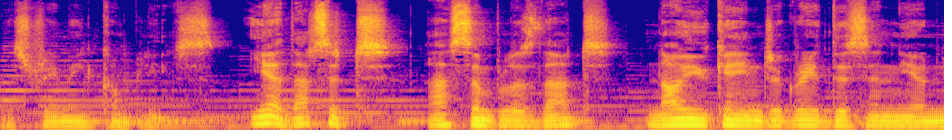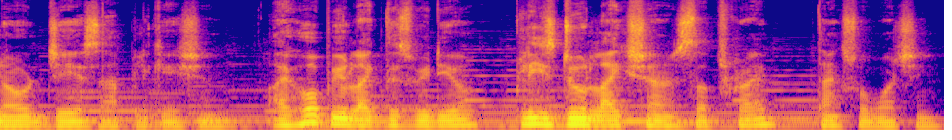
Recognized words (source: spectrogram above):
the streaming completes. Yeah, that's it. As simple as that. Now you can integrate this in your Node.js application. I hope you like this video. Please do like, share and subscribe. Thanks for watching.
